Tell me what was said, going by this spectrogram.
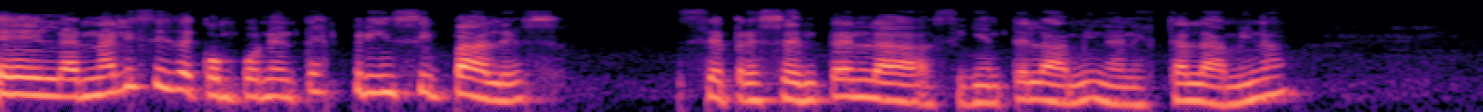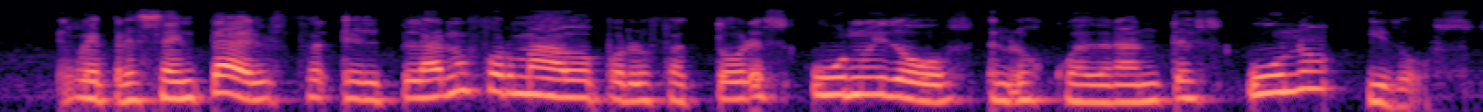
El análisis de componentes principales se presenta en la siguiente lámina, en esta lámina. Representa el, el, plano formado por los factores 1 y 2 en los cuadrantes 1 y 2.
